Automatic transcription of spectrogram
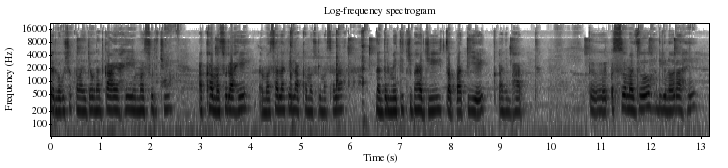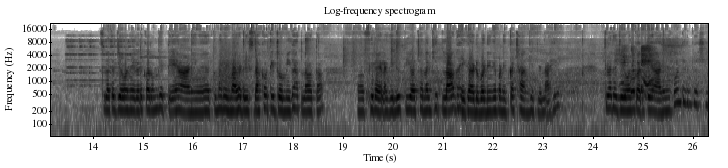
तर बघू शकता माझ्या जेवणात काय आहे मसूरची. अख्खा मसूर आहे. मसाला केला अख्खा मसूर मसाला. नंतर मेथीची भाजी चपाती एक आणि भात. तर असं माझं डिनर आहे. चला आता जेवण वगैरे करून घेते आणि तुम्हाला मी माझा ड्रेस दाखवते जो मी घातला होता. फिरायला गेली होती. अचानक घेतला घाई गडबडीने पण इतका छान घेतलेला आहे. ती आता जेवण करते आणि बोलते तुमच्याशी.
